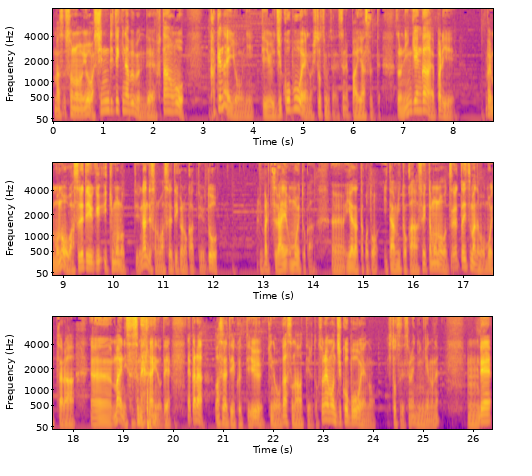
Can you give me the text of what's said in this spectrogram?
まあ、その要は心理的な部分で負担をかけないようにっていう自己防衛の一つみたいですね。バイアスって。その人間がやっぱりやっぱり物を忘れていく生き物っていうなんでその忘れていくのかっていうとやっぱり辛い思いとか、うん、嫌だったこと痛みとかそういったものをずっといつまでも覚えてたら、うん、前に進めないのでだから忘れていくっていう機能が備わっているとそれも自己防衛の一つですよね人間のね。うん、で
